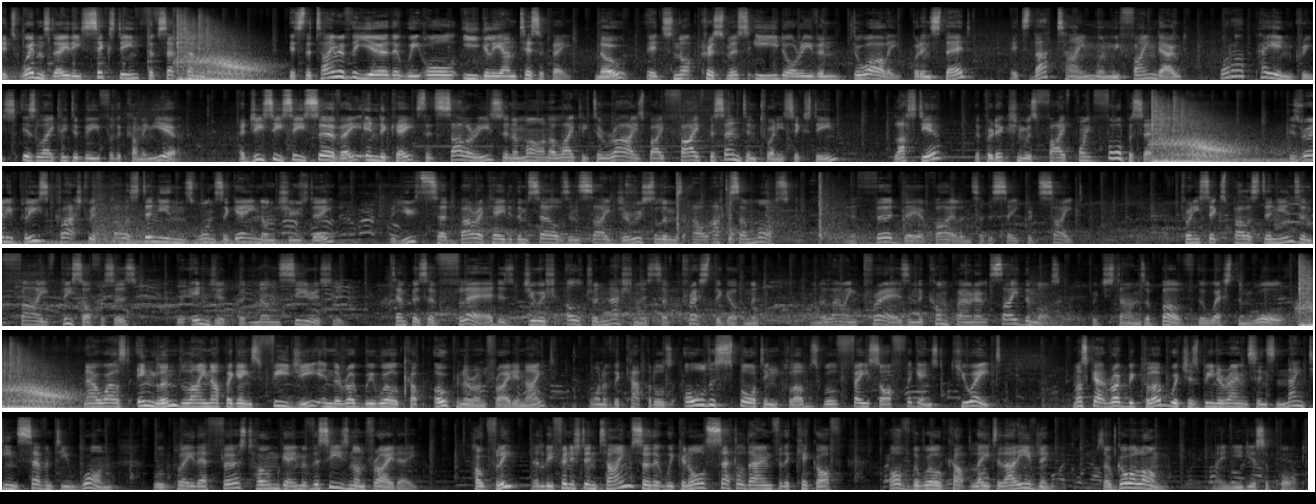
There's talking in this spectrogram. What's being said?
It's Wednesday, the 16th of September. It's the time of the year that we all eagerly anticipate. No, it's not Christmas, Eid, or even Diwali, but instead, it's that time when we find out what our pay increase is likely to be for the coming year. A GCC survey indicates that salaries in Oman are likely to rise by 5% in 2016. Last year, the prediction was 5.4%. Israeli police clashed with Palestinians once again on Tuesday. The youths had barricaded themselves inside Jerusalem's Al Aqsa Mosque in a third day of violence at the sacred site. 26 Palestinians and 5 police officers were injured, but none seriously. Tempers have flared as Jewish ultra nationalists have pressed the government on allowing prayers in the compound outside the mosque, which stands above the Western Wall. Now, whilst England line up against Fiji in the Rugby World Cup opener on Friday night, one of the capital's oldest sporting clubs will face off against Kuwait. Muscat Rugby Club, which has been around since 1971, will play their first home game of the season on Friday. Hopefully, it'll be finished in time so that we can all settle down for the kick-off of the World Cup later that evening. So go along, I need your support.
